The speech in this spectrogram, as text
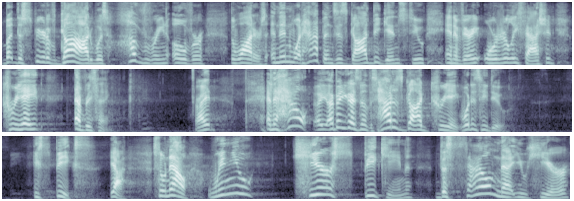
but the Spirit of God was hovering over the waters. And then what happens is God begins to, in a very orderly fashion, create everything, right? And how, I bet you guys know this. How does God create? What does He do? He speaks. Yeah. So now, when you hear speaking, the sound that you hear,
